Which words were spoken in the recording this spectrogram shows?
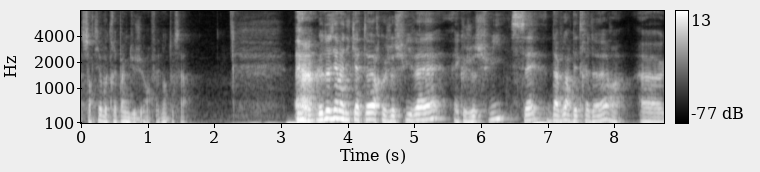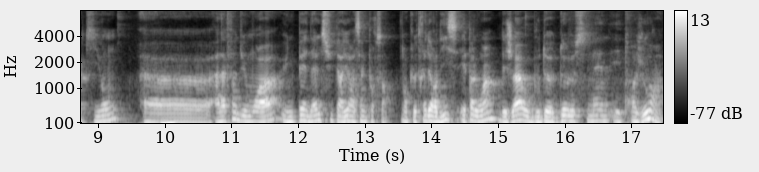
sortir votre épingle du jeu en fait dans tout ça. Le deuxième indicateur que je suivais et que je suis, c'est d'avoir des traders qui ont à la fin du mois une PNL supérieure à 5%. Donc le trader 10 est pas loin déjà au bout de deux semaines et trois jours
